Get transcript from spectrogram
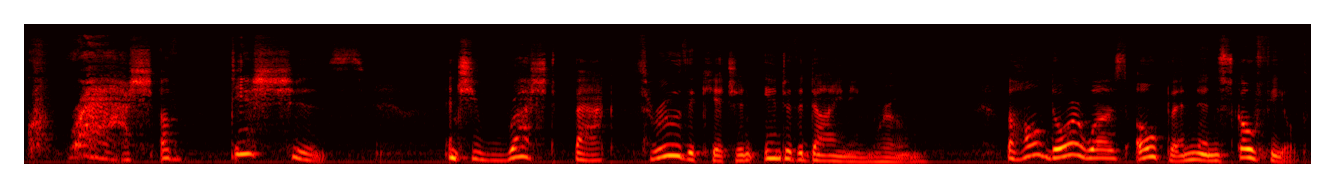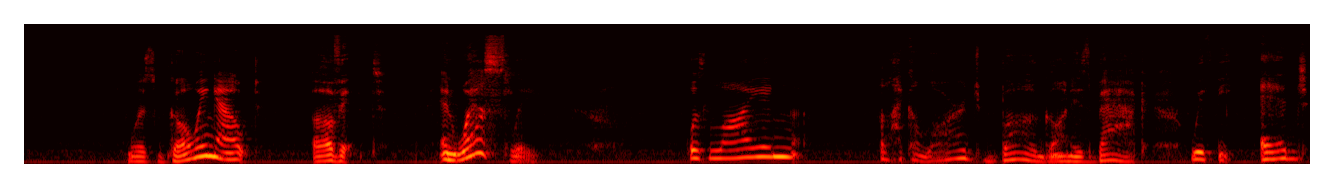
crash of dishes, and she rushed back through the kitchen into the dining room. The hall door was open, and Scofield was going out of it, and Wesley was lying like a large bug on his back, with the edge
